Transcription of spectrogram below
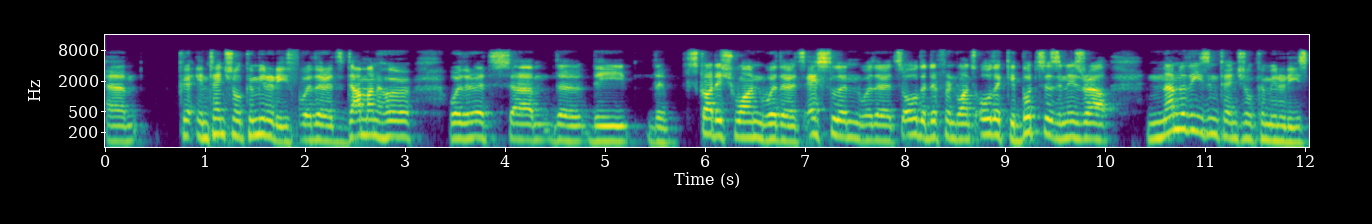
um, intentional communities, whether it's Damanhur, whether it's um, the the the Scottish one, whether it's Esalen, whether it's all the different ones, all the kibbutzes in Israel. None of these intentional communities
